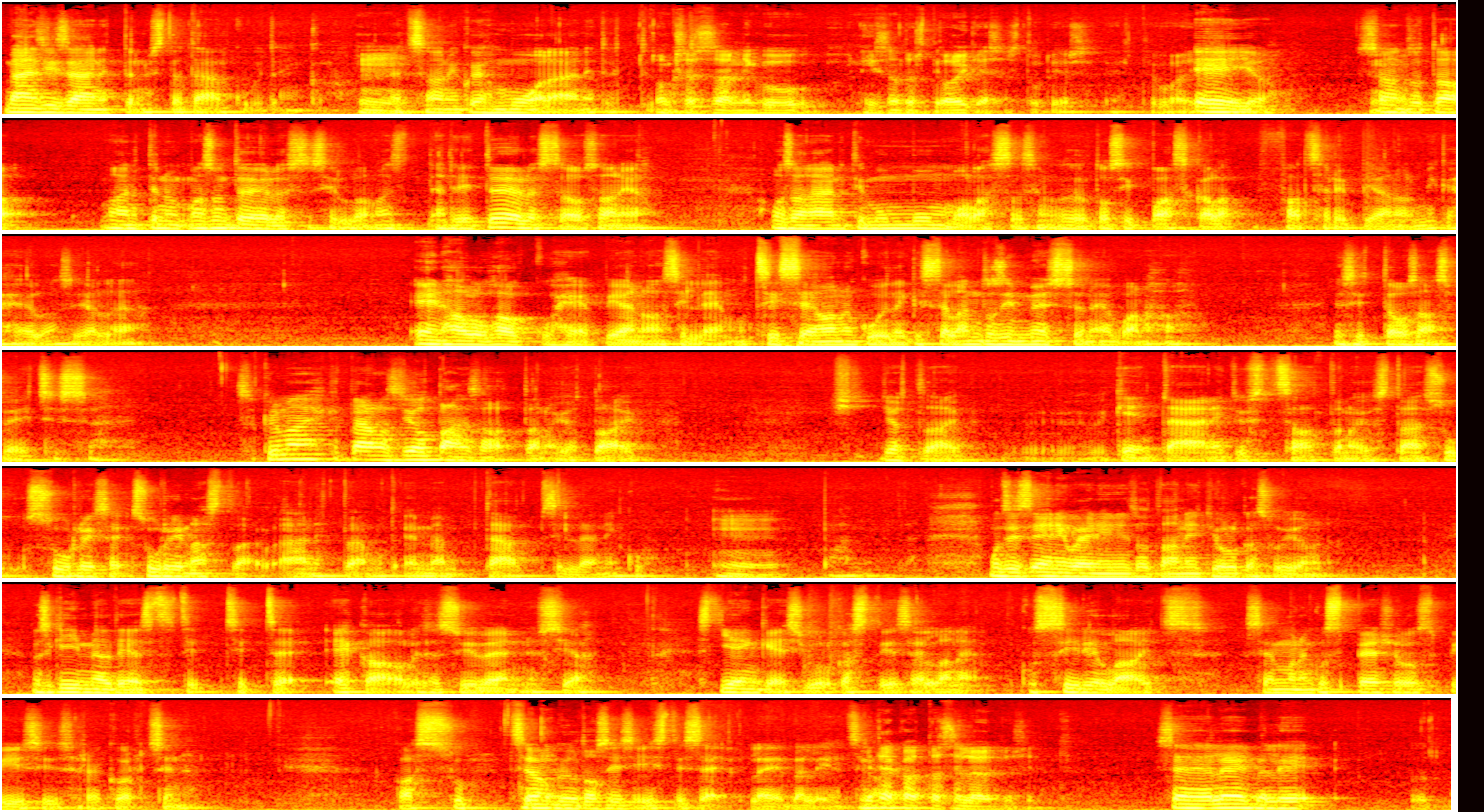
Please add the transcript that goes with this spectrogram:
Mä en siis äänittänyt sitä täällä kuitenkaan. Mm. Et se on niinku ihan muualla äänitetty. Onko se jossain niin, kuin, niin sanotusti oikeassa studiossa tehty vai? Ei ole. Se on Mm. tota, mä, äänittänyt, mä asun Töölössä silloin, mä äänitin Töölössä osan ja osan äänitin mun mummolassa semmoisella tosi paskalla Fatseripianolla, mikä heillä on siellä. Ja en halua haukkua heidän pianoa silleen, mutta siis se on kuitenkin sellainen tosi mössöneen vanha. Ja sitten osan Sveitsissä. So, kyllä mä ehkä täällä olisi jotain saattanut, jotain, jotain kenttääänitystä saattanut jostain su, surise, surinasta äänittää, mutta en mä täällä silleen niin kuin Mm. pahemmin. Mutta siis anyway, niin tota, niitä julkaisuja on. No se kimmeltiin ja sitten sit, sit se eka oli se syvennys ja sitten Jenkeissä julkaistiin sellainen kuin City Lights, semmoinen kuin Special Species Recordsin kassu. Se on Mitä- kyllä tosi siisti se labeli. Mitä on, kautta se löytyi sitten? se labeli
